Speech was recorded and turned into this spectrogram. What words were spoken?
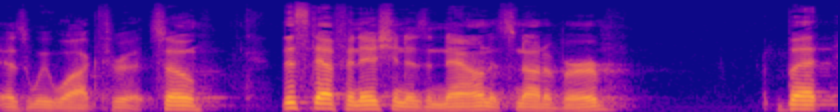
as, we walk through it. So, this definition is a noun, it's not a verb. But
